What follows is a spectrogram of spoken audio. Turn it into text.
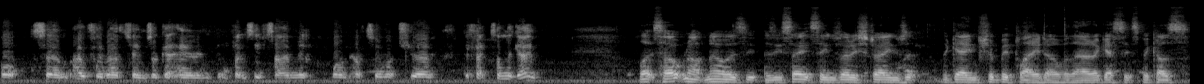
but um, hopefully both teams will get here in, in, plenty of time. It won't have too much uh, effect on the game. Let's hope not. No, as as you say, it seems very strange that the game should be played over there. I guess it's because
